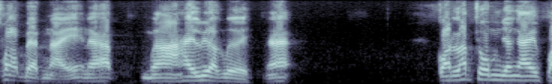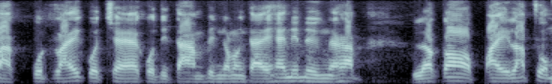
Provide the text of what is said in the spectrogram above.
ชอบแบบไหนนะครับ มาให้เลือกเลยนะก่อนรับชมยังไงฝากกดไลค์กดแชร์กดติดตามเป็นกำลังใจให้นิดนึงนะครับ แล้วก็ไปรับชม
